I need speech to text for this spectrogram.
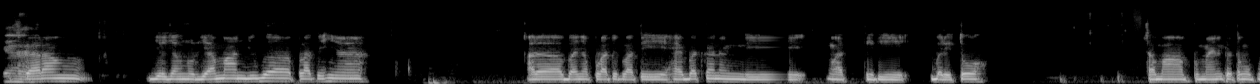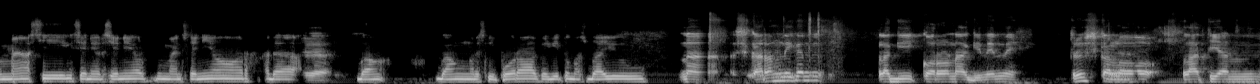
Ya. sekarang Jajang Nurjaman juga pelatihnya ada banyak pelatih-pelatih hebat kan yang di ngelatih di Barito sama pemain ketemu pemain asing senior senior pemain senior ada Iya. bang bang Rizky Pora kayak gitu Mas Bayu Nah, sekarang nih kan lagi corona gini nih. Terus kalau latihan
